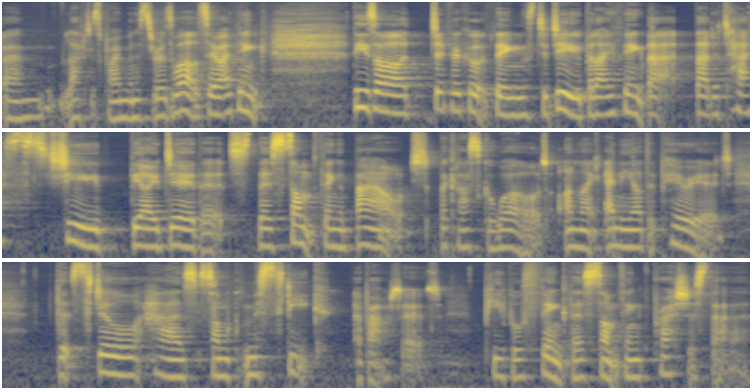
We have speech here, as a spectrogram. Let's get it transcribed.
um, left as prime minister as well. So I think these are difficult things to do, but I think that that attests to the idea that there's something about the classical world, unlike any other period, that still has some mystique about it. People think there's something precious there.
